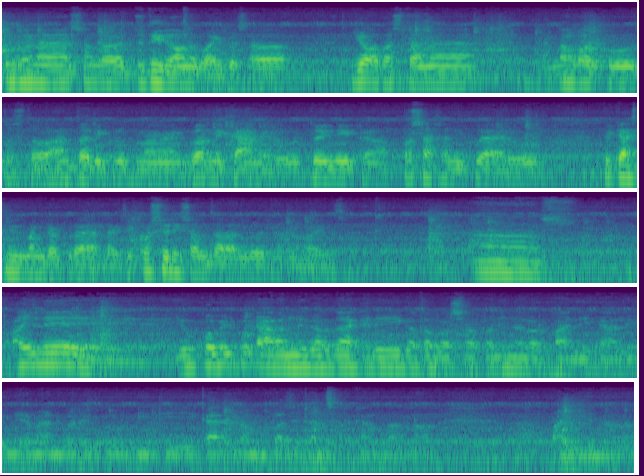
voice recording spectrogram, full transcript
कोरोनासँग जुधिरहनु भएको छ यो अवस्थामा नगरको जस्तो आन्तरिक रूपमा गर्ने कामहरू दैनिक प्रशासनिक कुराहरू विकास निर्माणका कुराहरूलाई चाहिँ कसरी सञ्चालन गरिराख्नु भएको छ? अहिले यो कोभिडको कारणले गर्दाखेरि गत वर्ष पनि नगरपालिकाले निर्माण गरेको नीति कार्यक्रम बजेट अनुसार काम गर्न पाइएन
